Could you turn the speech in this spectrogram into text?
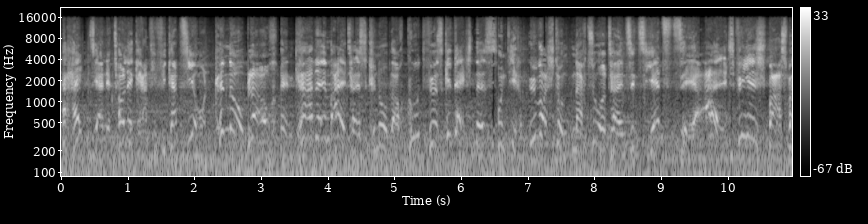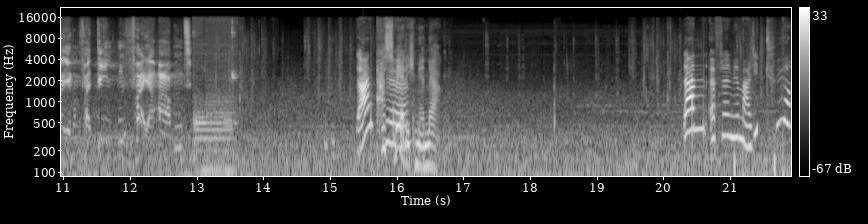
erhalten Sie eine tolle Gratifikation. Knoblauch! Denn gerade im Alter ist Knoblauch gut fürs Gedächtnis. Und Ihren Überstunden nach zu urteilen, sind Sie jetzt sehr alt. Viel Spaß bei Ihrem verdienten Feierabend. Danke. Das werde ich mir merken. Dann öffnen wir mal die Tür.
